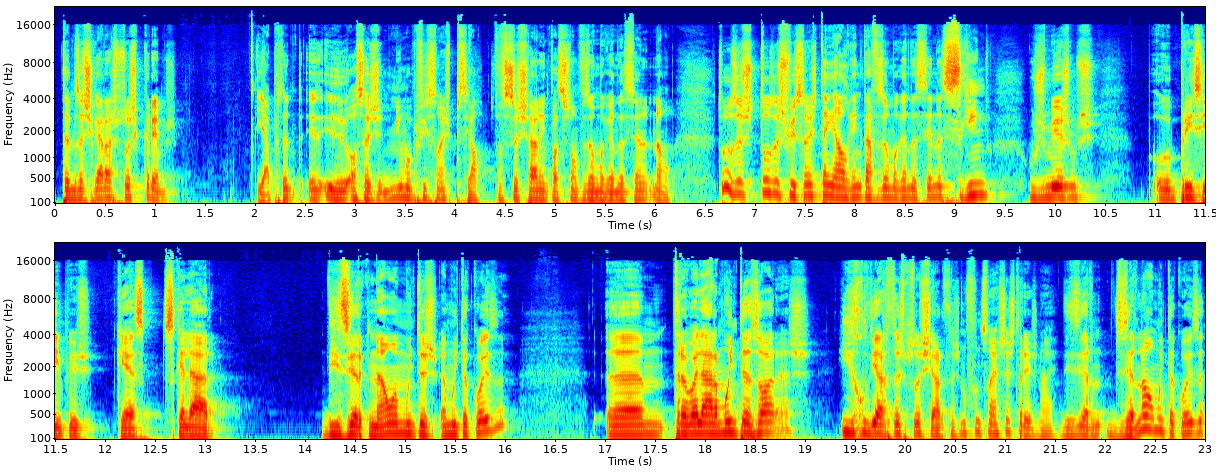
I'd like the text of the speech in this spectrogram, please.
estamos a chegar às pessoas que queremos. Yeah, portanto, ou seja, nenhuma profissão é especial. Se vocês acharem que vocês estão a fazer uma grande cena, não. Todas as, todas as profissões têm alguém que está a fazer uma grande cena seguindo os mesmos uh, princípios, que é se calhar dizer que não a, muitas, a muita coisa um, trabalhar muitas horas e rodear-se das pessoas certas. No fundo são estas três, não é? Dizer, dizer não a muita coisa,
